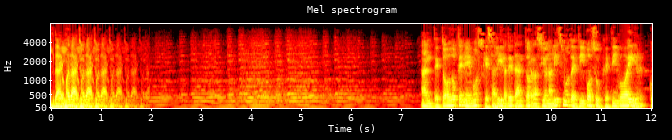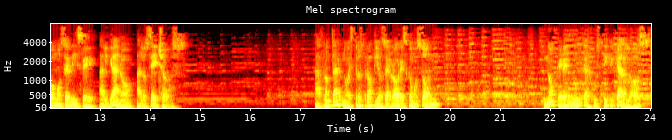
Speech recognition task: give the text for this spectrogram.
Dharma Ante todo tenemos que salir de tanto racionalismo de tipo subjetivo e ir, como se dice, al grano, a los hechos. Afrontar nuestros propios errores como son. No querer nunca justificarlos.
